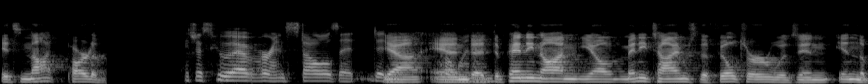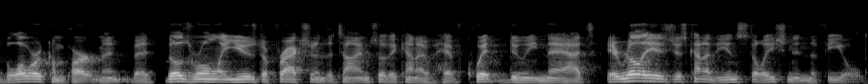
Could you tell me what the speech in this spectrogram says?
it's not part of It's just whoever installs it didn't. yeah and uh, depending on you know many times the filter was in in the blower compartment but those were only used a fraction of the time so they kind of have quit doing that it really is just kind of the installation in the field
